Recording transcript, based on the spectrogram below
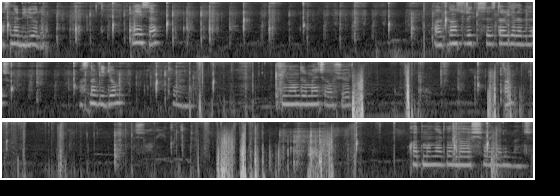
Aslında biliyordu. Neyse. Arkadan sürekli sesler gelebilir. Aslında videom inandırmaya çalışıyorum. Bu katmanlardan daha aşağı inelim bence.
